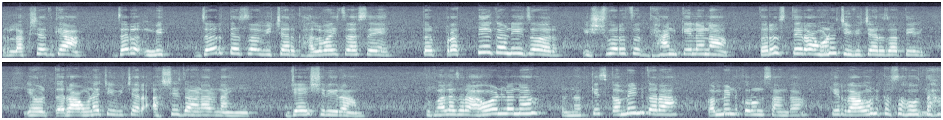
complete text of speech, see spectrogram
तर लक्षात घ्या जर मी जर त्याचा विचार घालवायचा असेल तर प्रत्येकाने जर ईश्वराचं ध्यान केलं ना तरच ते रावणाचे विचार जातील. या रावणाचे विचार असे जाणार नाही. जय श्रीराम. तुम्हाला जर आवडलं ना तर नक्कीच कमेंट करा. कमेंट करून सांगा की रावण कसा होता.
